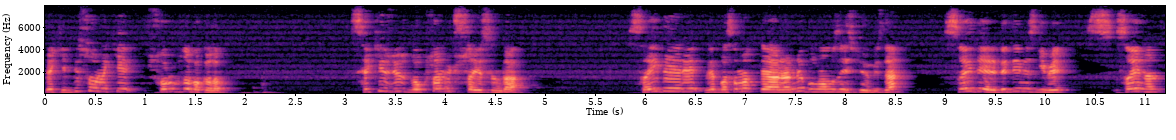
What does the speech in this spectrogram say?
Peki bir sonraki sorumuza bakalım. 893 sayısında sayı değeri ve basamak değerlerini bulmamızı istiyor bizden. Sayı değeri dediğimiz gibi sayının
